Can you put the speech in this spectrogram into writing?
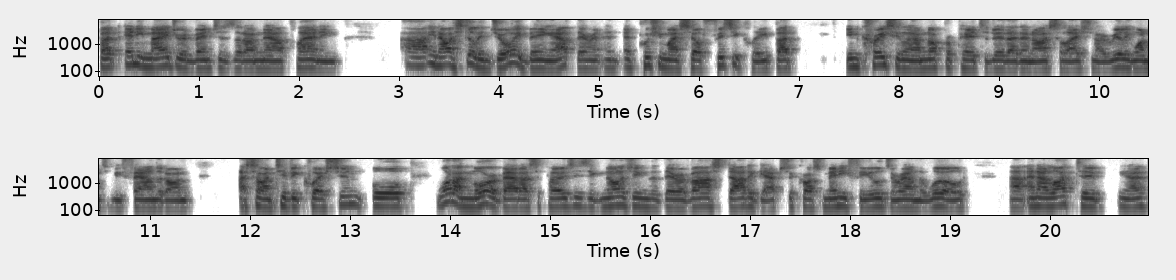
But any major adventures that I'm now planning, uh, you know, I still enjoy being out there and, and, pushing myself physically, but increasingly I'm not prepared to do that in isolation. I really want to be founded on a scientific question, or what I'm more about, I suppose, is acknowledging that there are vast data gaps across many fields around the world. Uh, and I like to, you know,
